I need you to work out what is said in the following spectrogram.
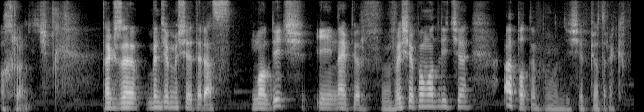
ochronić. Także będziemy się teraz modlić i najpierw wy się pomodlicie, a potem pomodli się Piotrek.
